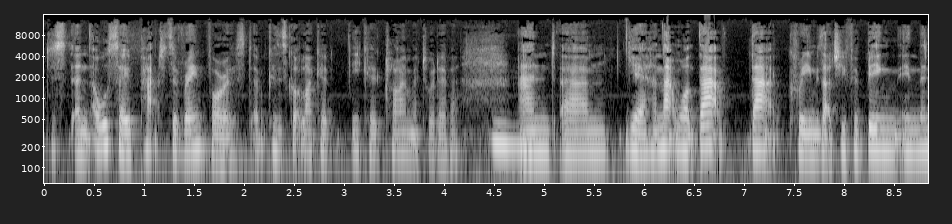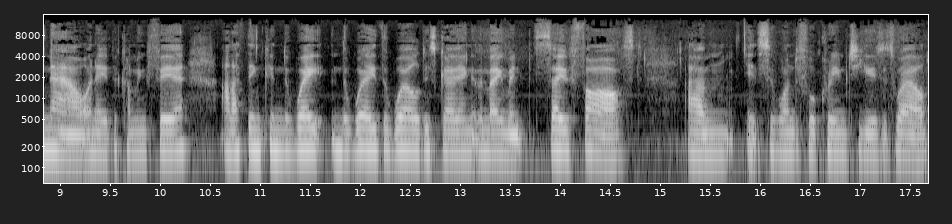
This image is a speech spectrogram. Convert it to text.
just and also patches of rainforest because it's got like a eco climate or whatever. And um, yeah, and that one that that cream is actually for being in the now and overcoming fear. And I think in the way in the way the world is going at the moment so fast. Um, it's a wonderful cream to use as well.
